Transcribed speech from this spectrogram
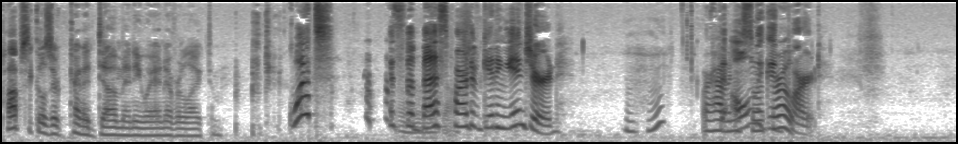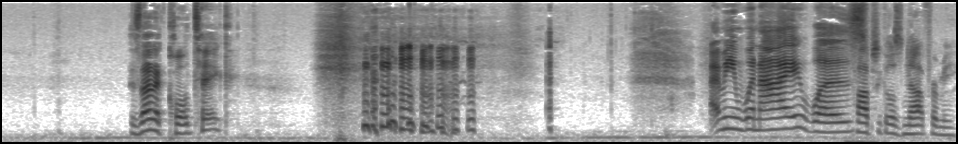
Popsicles are kind of dumb anyway. I never liked them. What? It's Oh the best part of getting injured. Or having the a only sore good throat. part. Is that a cold take? I mean, when I was Popsicles not for me.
